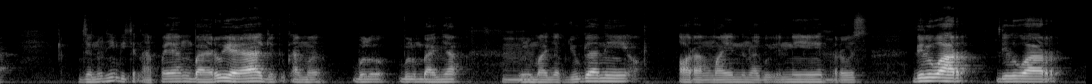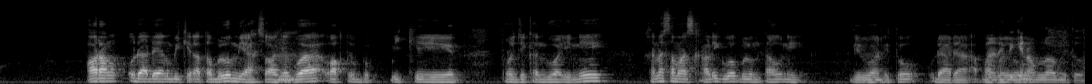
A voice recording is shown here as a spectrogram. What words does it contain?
jenuh nih bikin apa yang baru ya gitu kan belum belum banyak belum banyak juga nih orang mainin lagu ini terus di luar di luar orang udah ada yang bikin atau belum ya. Soalnya gua waktu b- bikin proyekan gua ini karena sama sekali gua belum tahu nih di luar itu udah ada apa Udah dibikin atau belum itu?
